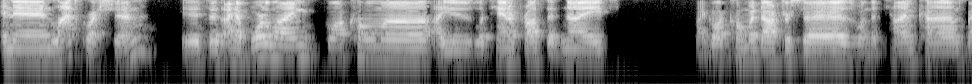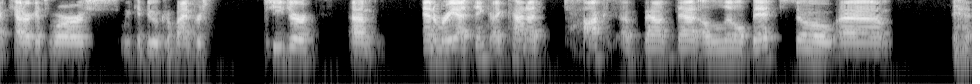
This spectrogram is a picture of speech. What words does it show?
and then last question it says, I have borderline glaucoma. I use latanoprost at night. My glaucoma doctor says when the time comes, my cataract gets worse, we can do a combined procedure. Um, Anna Maria, I think I kind of talked about that a little bit. So um,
